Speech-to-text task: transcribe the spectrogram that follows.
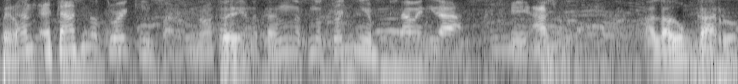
pero. Están, haciendo twerking, para que no lo están viendo, están haciendo twerking en plena avenida eh, Ashford. Al lado de un carro.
